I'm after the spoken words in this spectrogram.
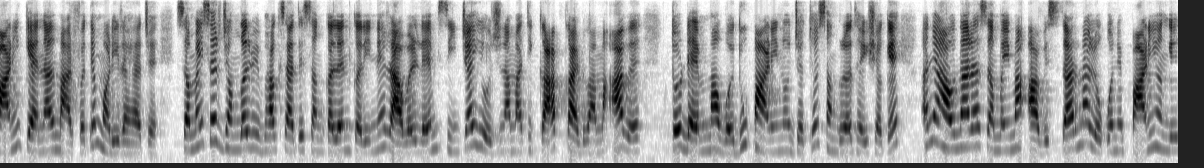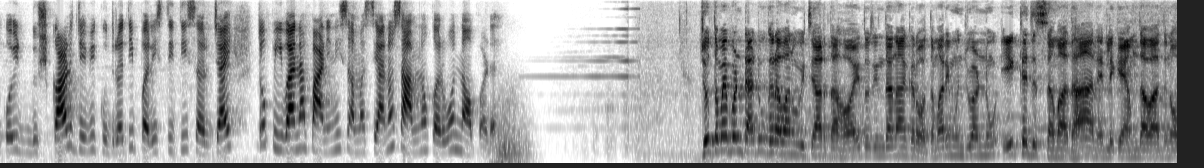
પાણી કેનાલ મારફતે મળી રહ્યા છે. સમયસર જંગલ વિભાગ સાથે સંકલન કરીને રાવલ ડેમ સિંચાઈ યોજનામાંથી કાપ કાઢવામાં આવે તો ડેમમાં વધુ પાણીનો જથ્થો સંગ્રહ થઈ શકે અને આવનારા સમયમાં આ વિસ્તારના લોકોને પાણી અંગે કોઈ દુષ્કાળ જેવી કુદરતી પરિસ્થિતિ સર્જાય તો પીવાના પાણીની સમસ્યાનો સામનો કરવો ન પડે. જો તમે પણ ટાટુ કરાવવાનું વિચારતા હોય તો ચિંતા ના કરો. તમારી મૂંઝવણનું એક જ સમાધાન એટલે કે અમદાવાદનો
